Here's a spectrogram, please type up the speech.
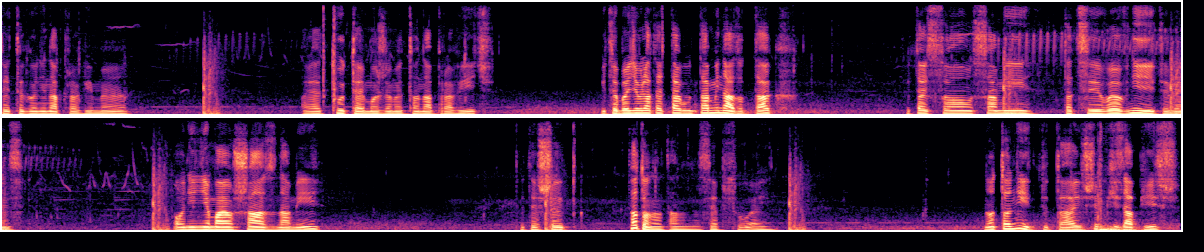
Tutaj tego nie naprawimy. Ale tutaj możemy to naprawić. I co, będziemy latać tam, tam i na to, tak? Tutaj są sami tacy wojownicy, więc... Oni nie mają szans z nami. To też... Kto to tam zepsuł, ej? No to nic tutaj, szybki zapis.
